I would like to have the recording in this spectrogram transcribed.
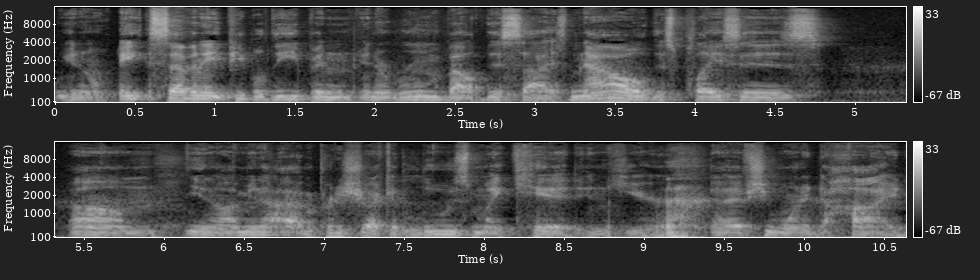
you know, eight, seven, eight people deep in in a room about this size. Now this place is, um, you know, I mean, I, I'm pretty sure I could lose my kid in here uh, if she wanted to hide.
